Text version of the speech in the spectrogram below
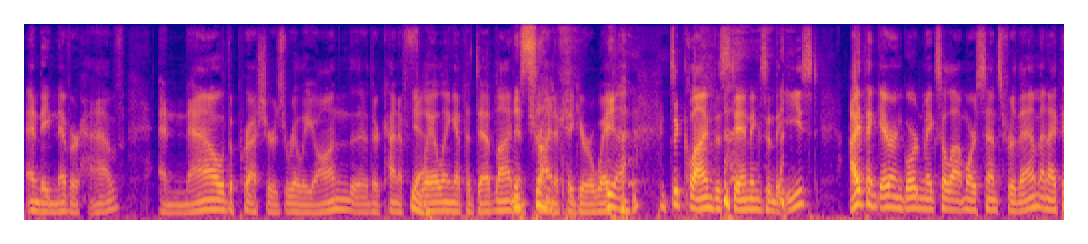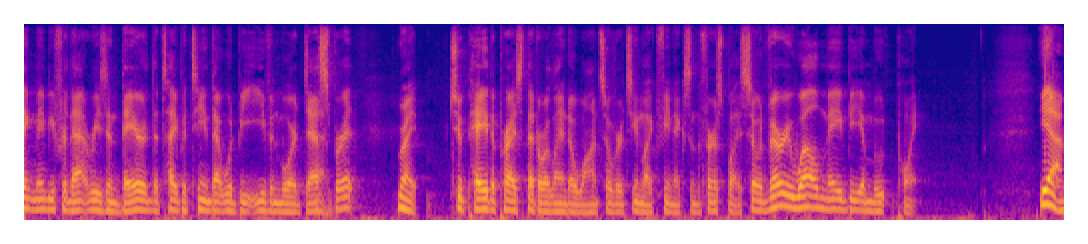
and they never have. And now the pressure is really on. They're, they're kind of Yeah. flailing at the deadline They and trying to figure a way Yeah. to climb the standings in the East. I think Aaron Gordon makes a lot more sense for them, and I think maybe for that reason they're the type of team that would be even more desperate Right. To pay the price that Orlando wants over a team like Phoenix in the first place. So it very well may be a moot point. Yeah,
